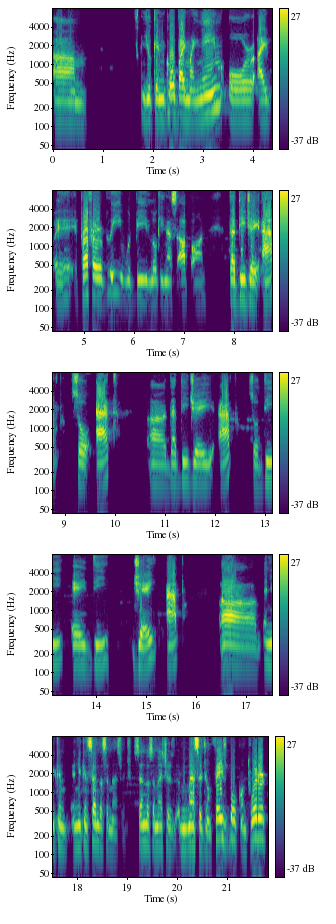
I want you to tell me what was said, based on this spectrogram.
Um, you can go by my name, or I uh, preferably would be looking us up on the DJ app. So at uh, that DJ app. So D A D J app uh, and you can and you can send us a message. Send us a message a message on Facebook, on Twitter.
